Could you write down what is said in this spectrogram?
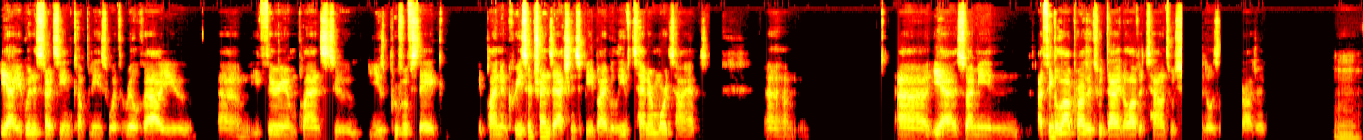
yeah, you're going to start seeing companies with real value. Um, Ethereum plans to use proof of stake. They plan to increase their transaction speed by, I believe, 10 or more times. Um, uh, yeah, so I mean, I think a lot of projects would die and a lot of the talents would those projects. Mm,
